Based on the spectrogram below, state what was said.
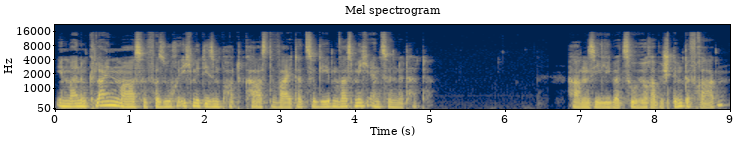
In meinem kleinen Maße versuche ich mit diesem Podcast weiterzugeben, was mich entzündet hat. Haben Sie, lieber Zuhörer, bestimmte Fragen?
